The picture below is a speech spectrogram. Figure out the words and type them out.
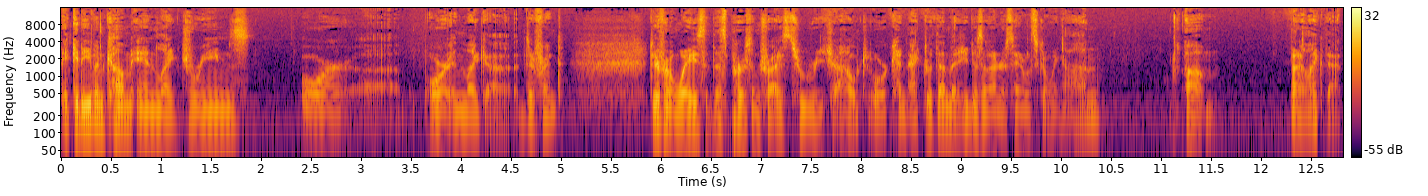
it could even come in like dreams or uh, or in like a different different ways that this person tries to reach out or connect with them that he doesn't understand what's going on um but I like that.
